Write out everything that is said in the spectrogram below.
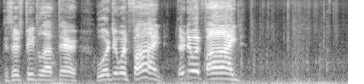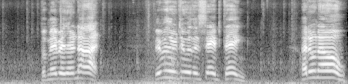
Because there's people out there who are doing fine. They're doing fine. But maybe they're not. Maybe they're doing the same thing. I don't know.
